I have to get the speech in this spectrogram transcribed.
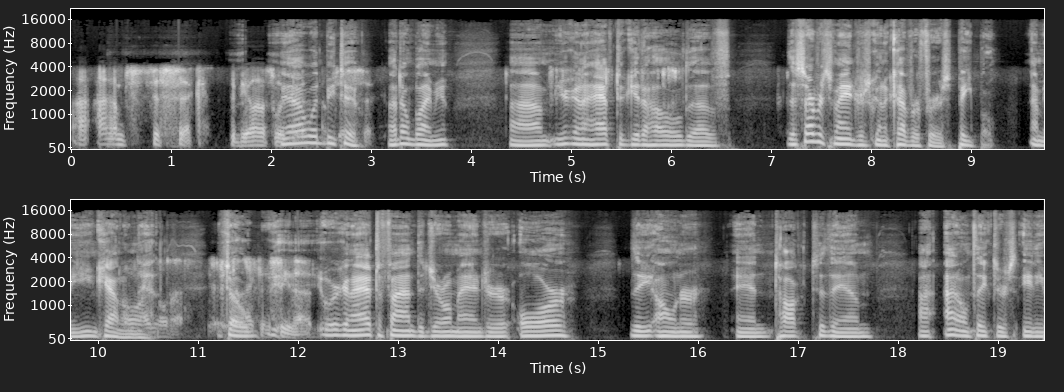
I, I'm just sick, to be honest with you. Yeah, I would I'm be too. sick. I don't blame you. Um, you're going to have to get a hold of the service manager is going to cover for his people. I mean, you can count on Oh, that. that. So I can see that. we're going to have to find the general manager or the owner and talk to them. I, I don't think there's any.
